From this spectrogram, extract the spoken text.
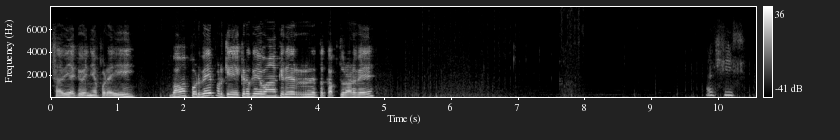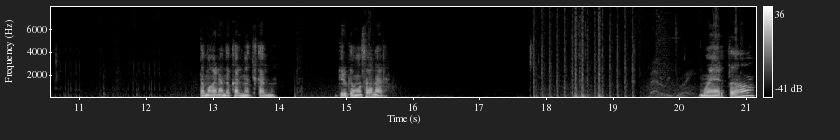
Sabía que venía por ahí. Vamos por B porque creo que van a querer capturar B. É difícil. Estamos ganando, calma, calma. Creo que vamos a ganar. Muerto.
